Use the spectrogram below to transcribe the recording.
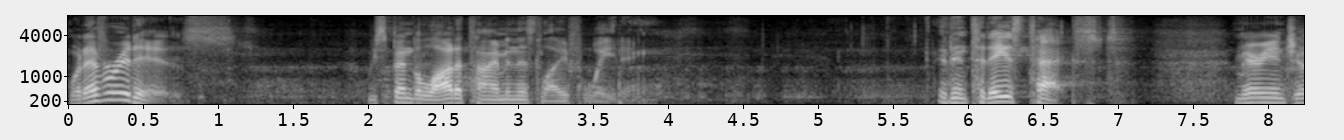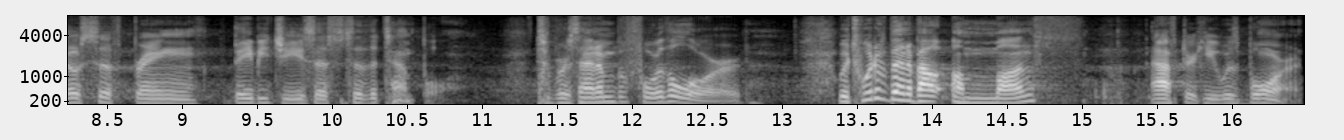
Whatever it is, we spend a lot of time in this life waiting. And in today's text, Mary and Joseph bring baby Jesus to the temple to present him before the Lord, which would have been about a month after he was born,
